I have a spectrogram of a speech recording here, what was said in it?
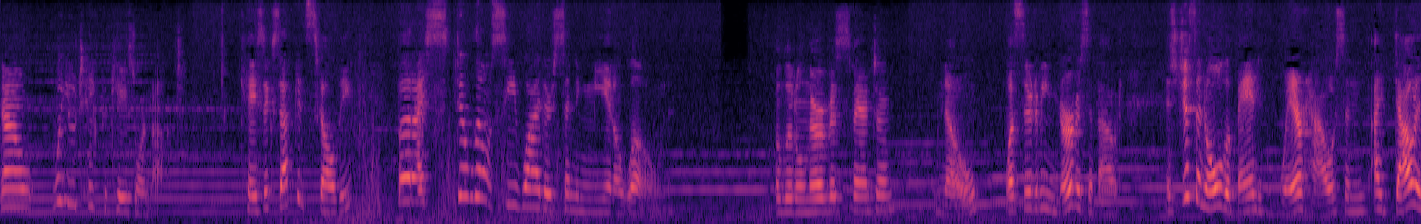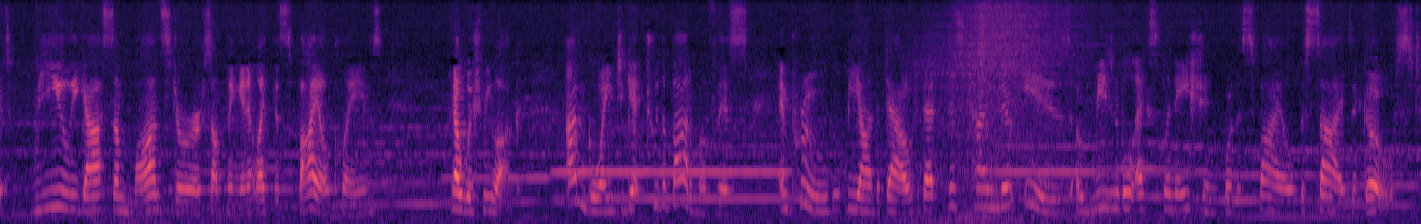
Now, will you take the case or not? Case accepted, Scully, but I still don't see why they're sending me in alone. A little nervous, Phantom? No. What's there to be nervous about? It's just an old abandoned warehouse, and I doubt it's really got some monster or something in it like this file claims. Now wish me luck. I'm going to get to the bottom of this, and prove beyond a doubt that this time there is a reasonable explanation for this file besides a ghost.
